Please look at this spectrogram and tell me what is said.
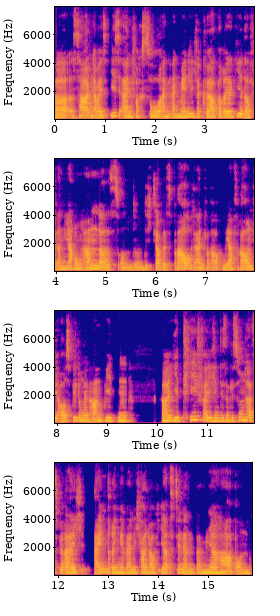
äh, sagen. Aber es ist einfach so, ein, ein männlicher Körper reagiert auf Ernährung anders. Und, und ich glaube, es braucht einfach auch mehr Frauen, die Ausbildungen anbieten. Äh, je tiefer ich in diesen Gesundheitsbereich eindringe, weil ich halt auch Ärztinnen bei mir habe und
